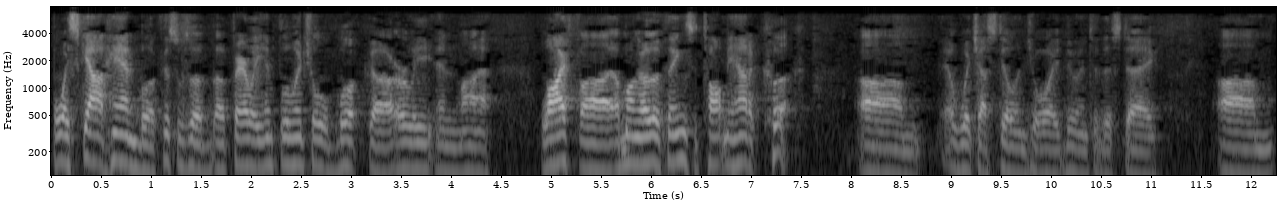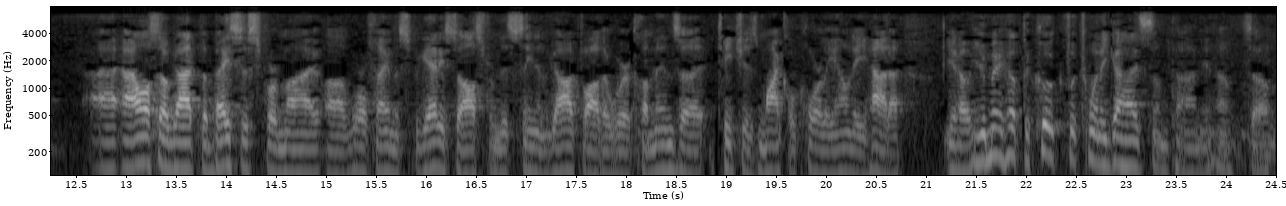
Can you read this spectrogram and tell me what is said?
Boy Scout Handbook. This was a, a fairly influential book uh, early in my life. Uh, among other things, it taught me how to cook, um, which I still enjoy doing to this day. Um, I, I also got the basis for my uh, world famous spaghetti sauce from this scene in The Godfather where Clemenza teaches Michael Corleone how to, you know, you may have to cook for 20 guys sometime, you know. So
